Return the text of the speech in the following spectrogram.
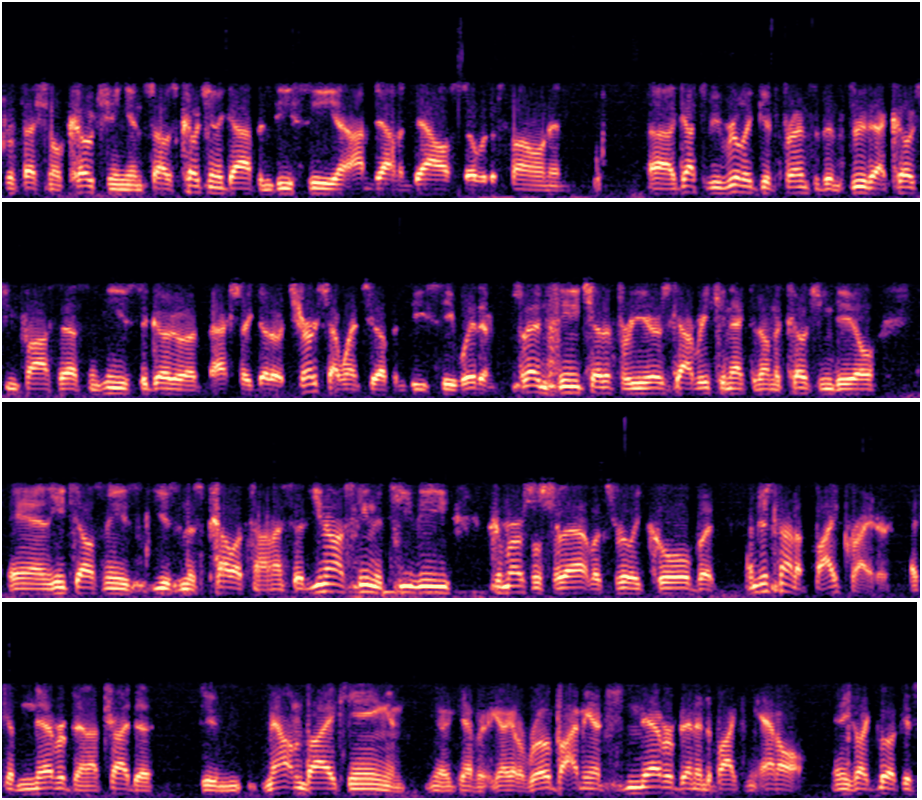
professional coaching, and so I was coaching a guy up in D.C., I'm down in Dallas over the phone, and uh, got to be really good friends with him through that coaching process, and he used to go to a, actually go to a church I went to up in D.C. with him. So I hadn't seen each other for years, got reconnected on the coaching deal, and he tells me he's using this Peloton. I said, you know, I've seen the TV commercials for that. It looks really cool, but I'm just not a bike rider. Like I've never been. I've tried to do mountain biking and you know, you have a, I got a road bike. I mean, I've just never been into biking at all. And he's like, "Look, it's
